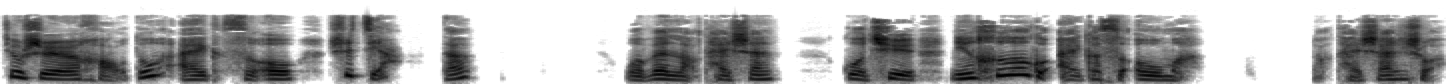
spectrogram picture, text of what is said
就是好多 XO 是假的。我问老泰山：“过去您喝过 XO 吗？”老泰山说：“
